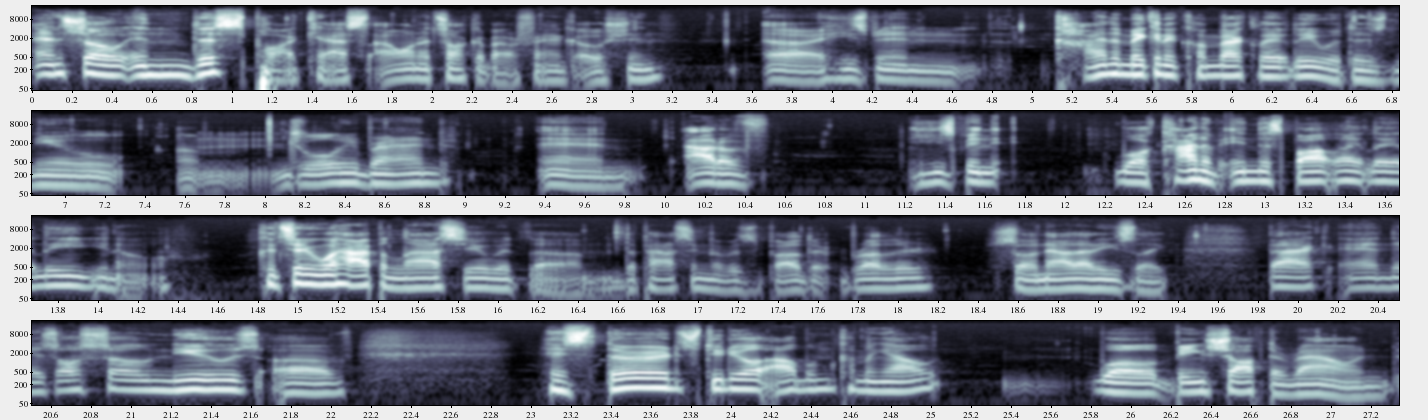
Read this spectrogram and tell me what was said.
And so, in this podcast, I want to talk about Frank Ocean. Uh, he's been kind of making a comeback lately with his new um, jewelry brand, and out of he's been well, kind of in the spotlight lately. You know, considering what happened last year with um, the passing of his brother brother. So now that he's like back, and there's also news of his third studio album coming out. Well, being shopped around,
